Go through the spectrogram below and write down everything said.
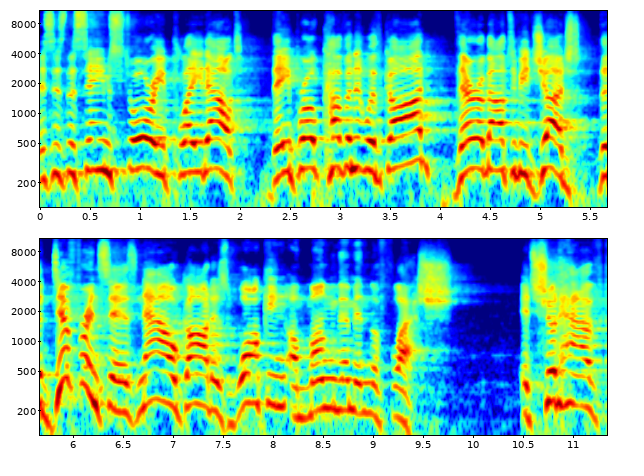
This is the same story played out they broke covenant with God, they're about to be judged. The difference is now God is walking among them in the flesh. It should have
